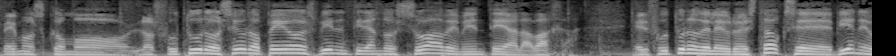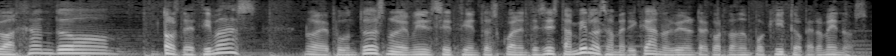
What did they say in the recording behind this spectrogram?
Vemos como los futuros europeos vienen tirando suavemente a la baja. El futuro del Eurostox viene bajando dos décimas 9 puntos, 9.646. También los americanos vienen recortando un poquito, pero menos.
